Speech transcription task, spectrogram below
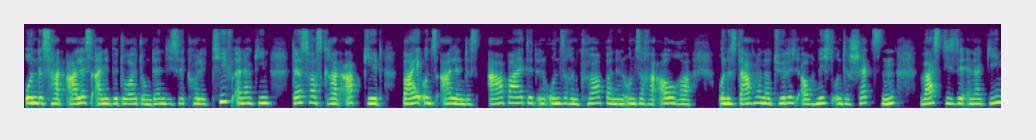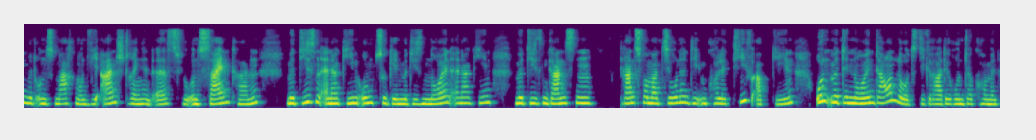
Und es hat alles eine Bedeutung, denn diese Kollektivenergien, das, was gerade abgeht bei uns allen, das arbeitet in unseren Körpern, in unserer Aura. Und es darf man natürlich auch nicht unterschätzen, was diese Energien mit uns machen und wie anstrengend es für uns sein kann, mit diesen Energien umzugehen, mit diesen neuen Energien, mit diesen ganzen Transformationen, die im Kollektiv abgehen und mit den neuen Downloads, die gerade runterkommen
